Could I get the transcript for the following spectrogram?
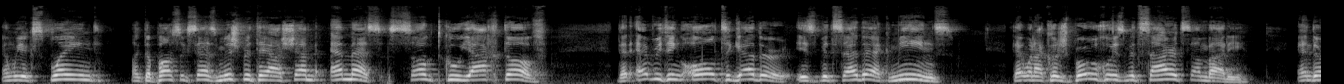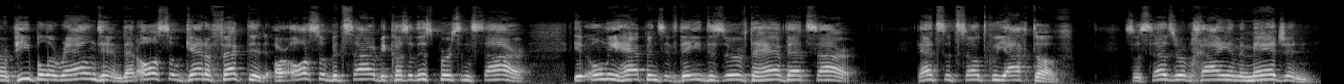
And we explained, like the pasuk says, Mishpete Hashem emes sogtku yachtov, that everything all together is bitzedek means that when Akash Baruch Hu is mitzaret somebody, and there are people around him that also get affected, are also bitzar because of this person's sar, it only happens if they deserve to have that sar. That's the tzadku yachtov. So says Reb Chaim, imagine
